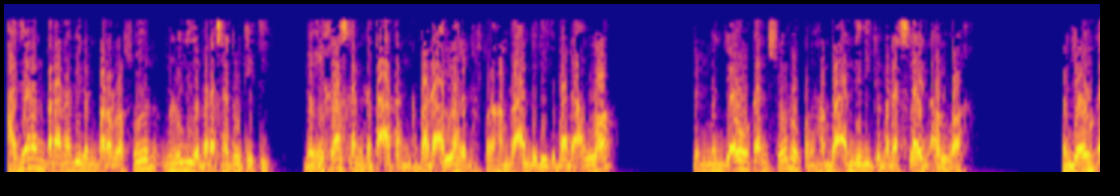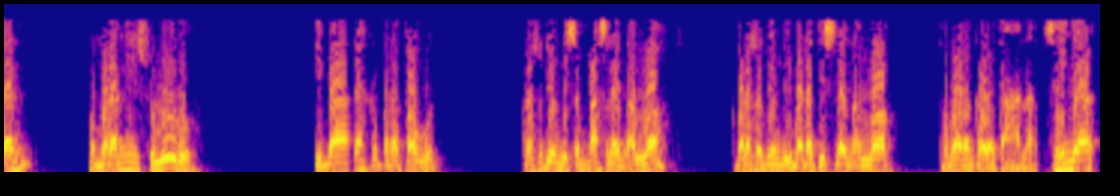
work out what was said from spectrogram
ajaran para nabi dan para rasul menuju kepada satu titik, mengikhlaskan ketaatan kepada Allah dan penghambaan diri kepada Allah dan menjauhkan seluruh penghambaan diri kepada selain Allah. Menjauhkan memerangi seluruh ibadah kepada tauhid. Kepada sesuatu yang disembah selain Allah, kepada sesuatu yang diibadati selain Allah tabaraka wa taala. Sehingga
